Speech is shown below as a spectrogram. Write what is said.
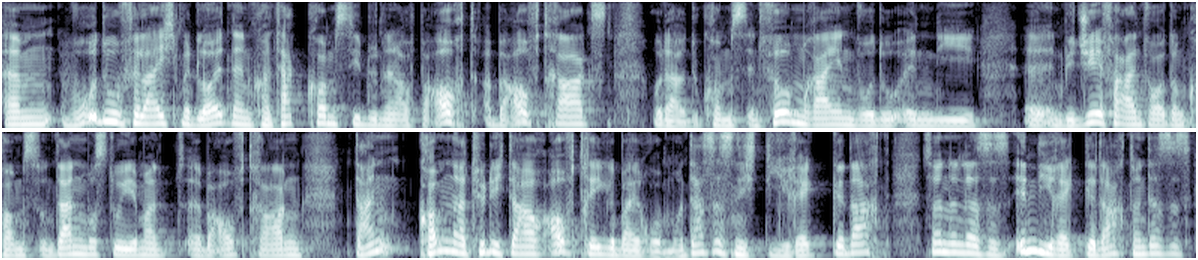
ähm, wo du vielleicht mit Leuten in Kontakt kommst, die du dann auch beauftragst, oder du kommst in Firmen rein, wo du in die äh, in Budgetverantwortung kommst und dann musst du jemand äh, beauftragen, dann kommen natürlich da auch Aufträge bei rum. Und das ist nicht direkt gedacht, sondern das ist indirekt gedacht und das ist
